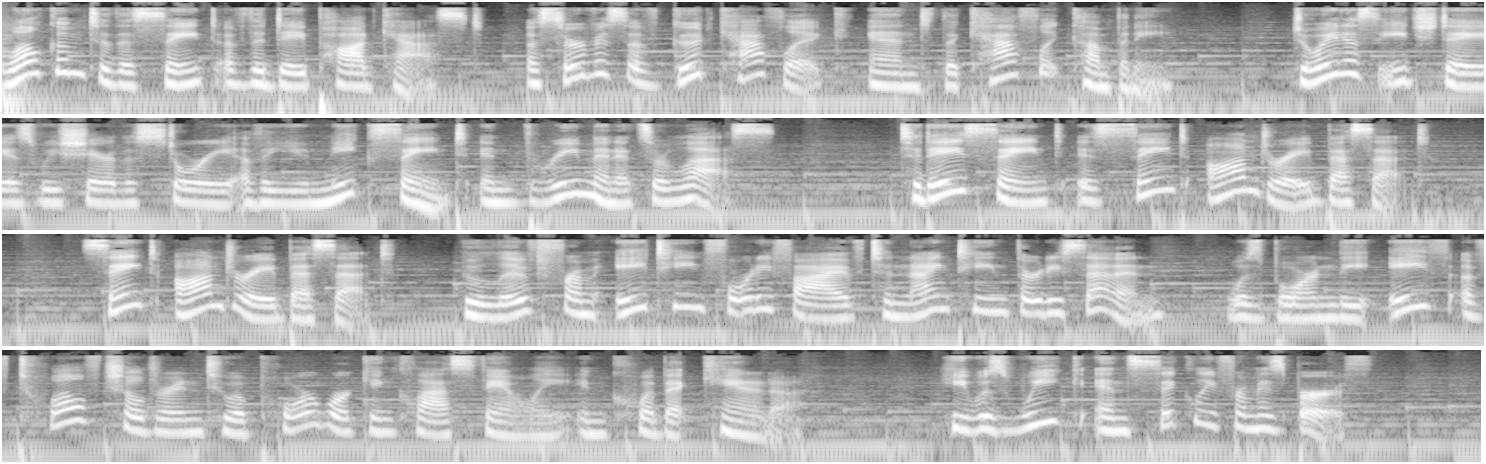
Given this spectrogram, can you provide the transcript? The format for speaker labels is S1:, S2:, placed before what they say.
S1: Welcome to the Saint of the Day podcast, a service of Good Catholic and the Catholic Company. Join us each day as we share the story of a unique saint in three minutes or less. Today's saint is Saint Andre Bessette. Saint Andre Bessette, who lived from 1845 to 1937, was born the eighth of 12 children to a poor working class family in Quebec, Canada. He was weak and sickly from his birth.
